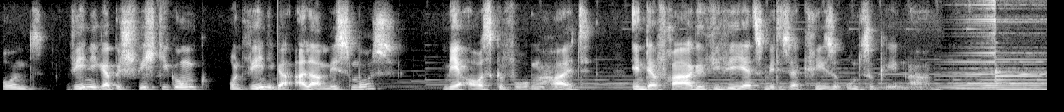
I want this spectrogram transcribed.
und weniger Beschwichtigung und weniger Alarmismus, mehr Ausgewogenheit in der Frage, wie wir jetzt mit dieser Krise umzugehen haben.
